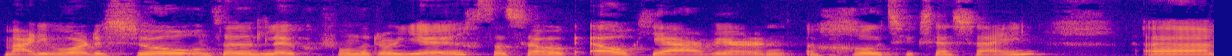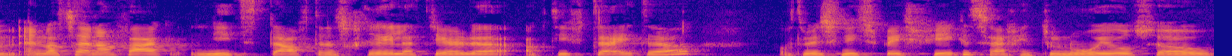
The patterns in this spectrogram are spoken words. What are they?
Maar die worden zo ontzettend leuk gevonden door jeugd, dat ze ook elk jaar weer een, een groot succes zijn. Um, en dat zijn dan vaak niet tafeltennis gerelateerde activiteiten. Of tenminste niet specifiek, het zijn geen toernooien of zo.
